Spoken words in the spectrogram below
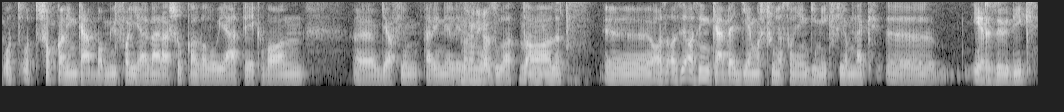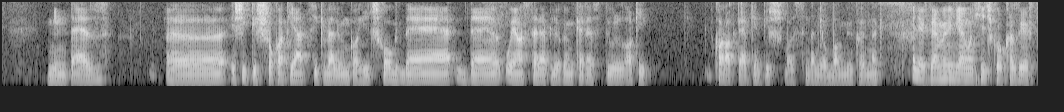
ott, ott sokkal inkább a műfai elvárásokkal való játék van, ugye a film felénél lévő Nagyon igaz. fordulattal, Ö, az, az, az inkább egy ilyen most csúnya szó, ilyen gimmick filmnek érződik, mint ez. És itt is sokat játszik velünk a Hitchcock, de, de olyan szereplőkön keresztül, akik karakterként is valószínűleg jobban működnek. Egyértelmű, igen, hogy Hitchcock azért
